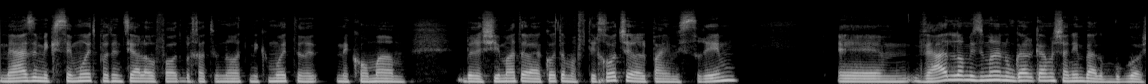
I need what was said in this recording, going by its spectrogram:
מאז הם מקסמו את פוטנציאל ההופעות בחתונות, מיקמו את מקומם ברשימת הלהקות המבטיחות של 2020, ועד לא מזמן הוא גר כמה שנים באבו גוש.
